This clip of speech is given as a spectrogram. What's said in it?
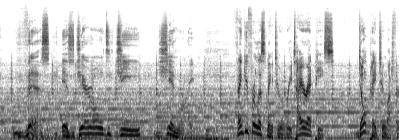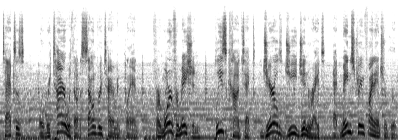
this is Gerald G. Ginwright. Thank you for listening to Retire at Peace. Don't pay too much for taxes or retire without a sound retirement plan. For more information, please contact Gerald G. Ginwright at Mainstream Financial Group.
